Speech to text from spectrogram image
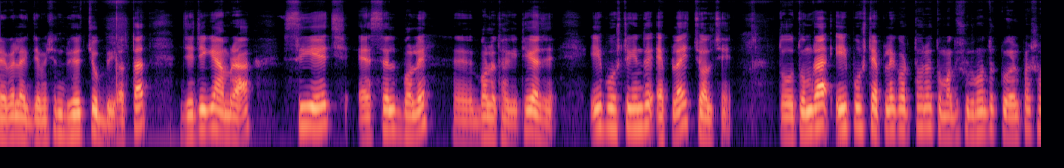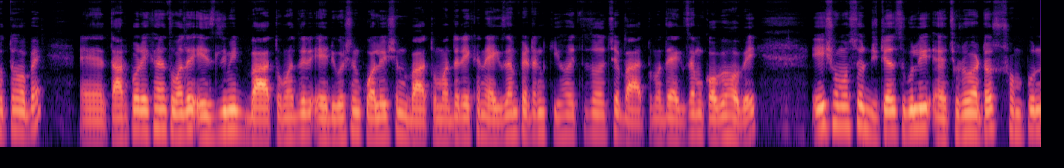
level examination দু হাজার চব্বিশ, অর্থাৎ যেটিকে আমরা সিএইচ এসএল বলে বলে থাকি, ঠিক আছে? এই পোস্টে কিন্তু অ্যাপ্লাই চলছে। তো তোমরা এই পোস্টে অ্যাপ্লাই করতে হলে তোমাদের শুধুমাত্র টুয়েলভ পাস হতে হবে। তারপর এখানে তোমাদের এজ লিমিট বা তোমাদের এডুকেশন কোয়ালিফিকেশন বা তোমাদের এখানে এক্সাম প্যাটার্ন কী হতে চলছে বা তোমাদের এক্সাম কবে হবে, এই সমস্ত ডিটেলসগুলি ছোটোখাটো সম্পূর্ণ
